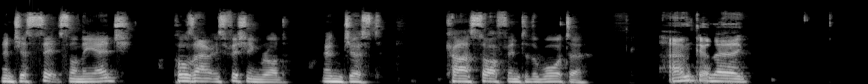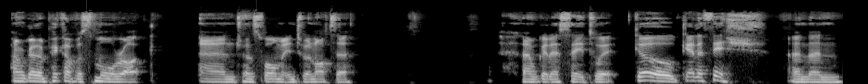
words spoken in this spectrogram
and just sits on the edge, pulls out his fishing rod, and just casts off into the water. I'm gonna, I'm gonna pick up a small rock and transform it into an otter. And I'm gonna say to it, "Go get a fish," and then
